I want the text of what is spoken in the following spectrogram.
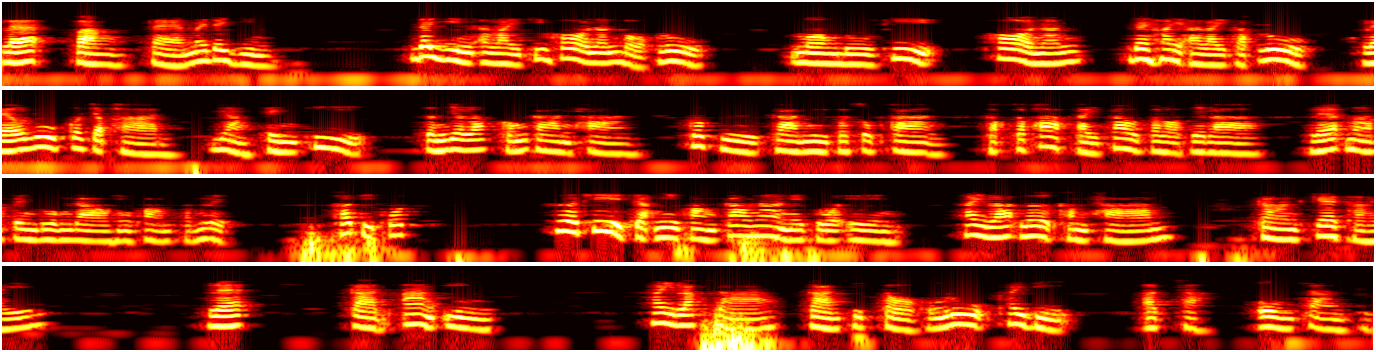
และฟังแต่ไม่ได้ยิน ได้ยินอะไรที่พ่อนั้นบอกลูก มองดูที่พ่อนั้นได้ให้อะไรกับลูก แล้วลูกก็จะผ่านอย่างเต็มที่ สัญลักษณ์ของการผ่าน ก็คือการมีประสบการณ์กับสภาพไต่เต้าตลอดเวลา และมาเป็นดวงดาวแห่งความสำเร็จ คติพจน์ เพื่อที่จะมีความก้าวหน้าในตัวเอง ให้ละเลิกคำถาม การแก้ไข และการอ้างอิง ให้รักษาการติดต่อของลูกให้ดี อัจฉะโอมชานติ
